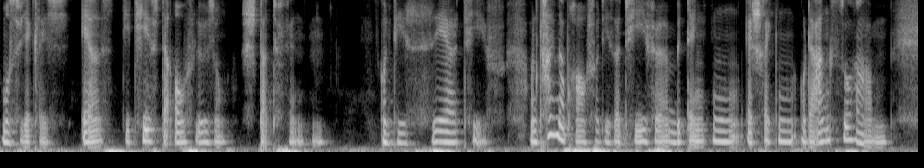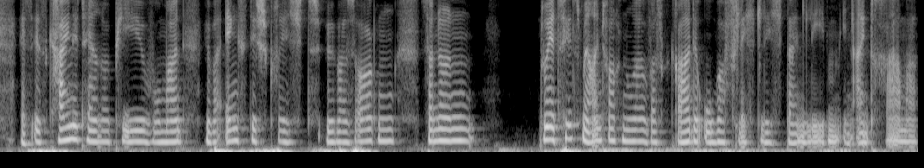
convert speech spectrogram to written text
muss wirklich erst die tiefste Auflösung stattfinden. Und die ist sehr tief. Und keiner braucht vor dieser Tiefe Bedenken, Erschrecken oder Angst zu haben. Es ist keine Therapie, wo man über Ängste spricht, über Sorgen, sondern du erzählst mir einfach nur, was gerade oberflächlich dein Leben in ein Drama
